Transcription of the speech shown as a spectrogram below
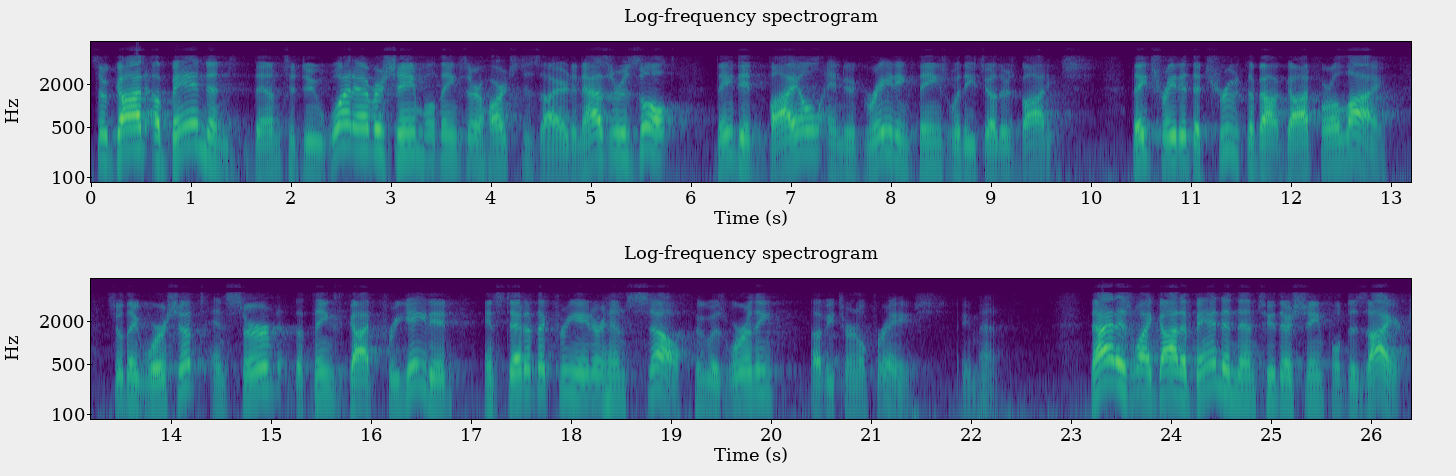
So God abandoned them to do whatever shameful things their hearts desired, and as a result, they did vile and degrading things with each other's bodies. They traded the truth about God for a lie. So they worshiped and served the things God created instead of the Creator Himself, who is worthy of eternal praise. Amen. That is why God abandoned them to their shameful desires.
